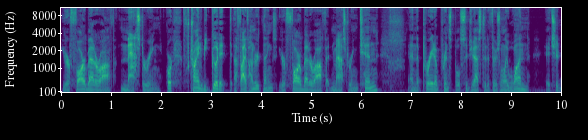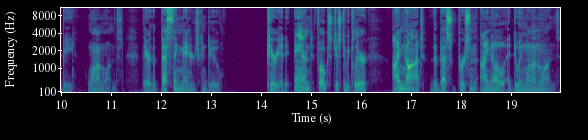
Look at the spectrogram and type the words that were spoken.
you're far better off mastering or trying to be good at uh, 500 things. You're far better off at mastering 10. And the Pareto principle suggests that if there's only one, it should be one on ones. They are the best thing managers can do period. And folks, just to be clear, I'm not the best person I know at doing one on ones.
